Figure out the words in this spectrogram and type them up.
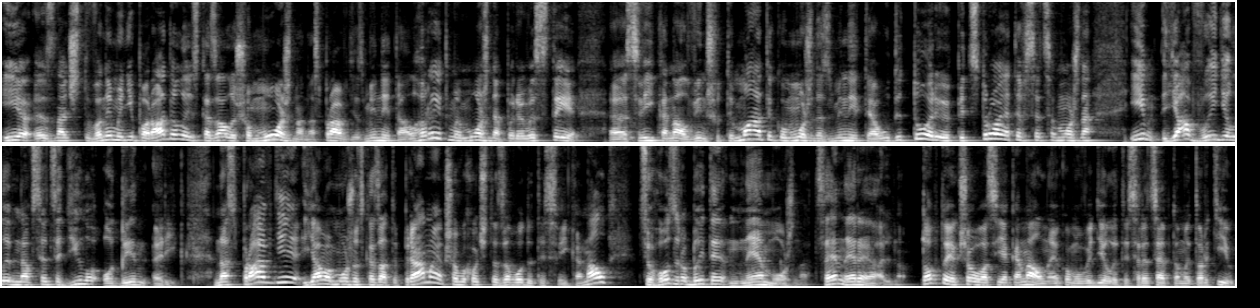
І, е, значить, вони мені порадили і сказали, що можна насправді змінити алгоритми, можна перевести е, свій канал в іншу тематику, можна змінити аудиторію, підстроїти все це можна. І я виділив на все це діло один рік. Насправді, я вам можу сказати прямо, якщо ви хочете заводити свій канал, цього зробити не можна. Це нереально. Тобто, якщо у вас є канал, на якому ви ділитесь рецептами тортів,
